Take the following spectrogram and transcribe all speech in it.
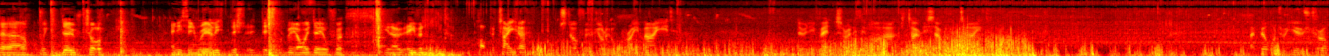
uh, we can do sort of anything really. This this would be ideal for, you know, even hot potato stuff. We've got it all pre-made. Doing events or anything like that. It's totally self-contained. They built onto a used truck.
